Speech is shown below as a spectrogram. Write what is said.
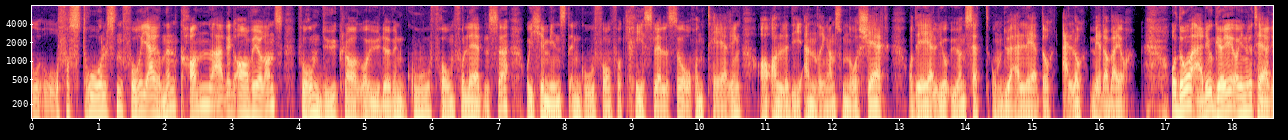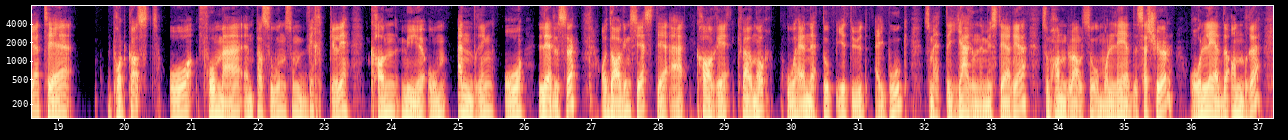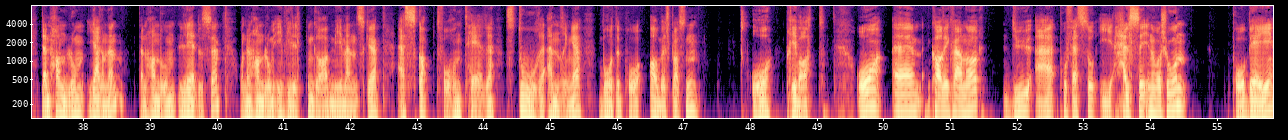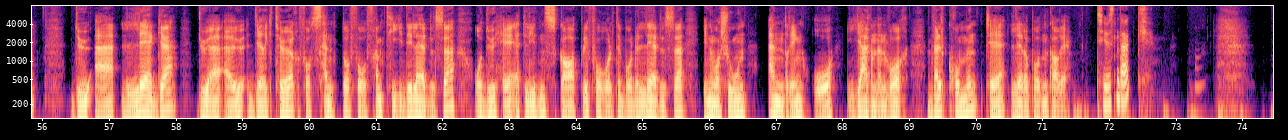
Og forståelsen for hjernen kan være avgjørende for om du klarer å utøve en god form for ledelse, og ikke minst en god form for kriseledelse og håndtering av alle de endringene som nå skjer. Og det gjelder jo uansett om du er leder eller medarbeider. Og da er det jo gøy å invitere til podkast og få med en person som virkelig kan mye om endring og ledelse. Og dagens gjest det er Kari Kvernår. Hun har nettopp gitt ut ei bok som heter Hjernemysteriet, som handler altså om å lede seg sjøl og lede andre. Den handler om hjernen, den handler om ledelse, og den handler om i hvilken grad vi mennesker er skapt for å håndtere store endringer både på arbeidsplassen og privat. Og eh, Kari Kverner, du er professor i helseinnovasjon på BI. Du er lege. Du er òg direktør for Senter for fremtidig ledelse, og du har et lidenskapelig forhold til både ledelse, innovasjon, endring og hjernen vår. Velkommen til Lederpodden, Kari. Tusen takk.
